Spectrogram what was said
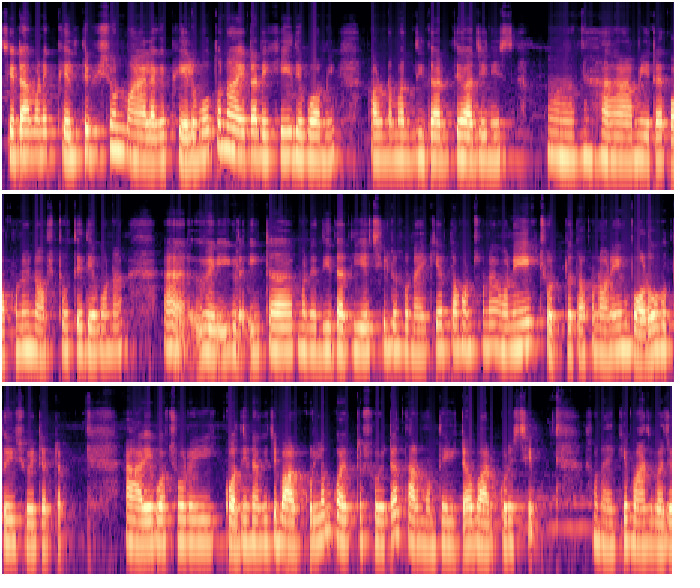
সেটা আমার ফেলতে ভীষণ মায়া লাগে। ফেলব তো না এটা রেখেই দেবো আমি। কারণ আমার দিদার দেওয়া জিনিস হ্যাঁ আমি এটা কখনোই নষ্ট হতে দেবো না। হ্যাঁ, এইটা মানে দিদা দিয়েছিল সোনাইকে তখন সোনাই অনেক ছোট্ট তখন অনেক বড় হতো এই সোয়েটারটা। আর এবছর এই কদিন আগে যে বার করলাম, কয়েকটা সোয়েটার তার মধ্যে এটাও বার করেছি। সোনাইকে মাঝে মাঝে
